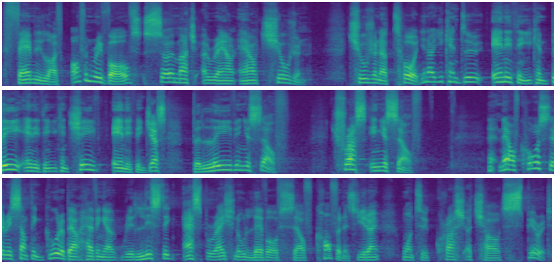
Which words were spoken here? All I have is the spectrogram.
family life often revolves so much around our children. Children are taught, you know, you can do anything, you can be anything, you can achieve anything. Just believe in yourself, trust in yourself. Now, of course, there is something good about having a realistic, aspirational level of self confidence. You don't want to crush a child's spirit.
